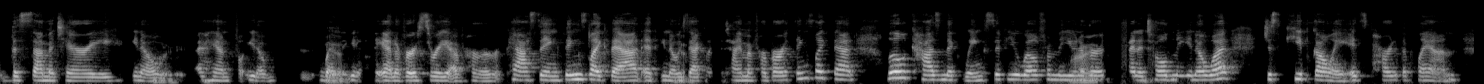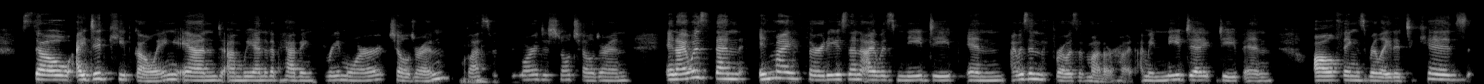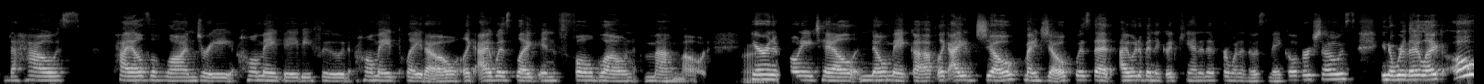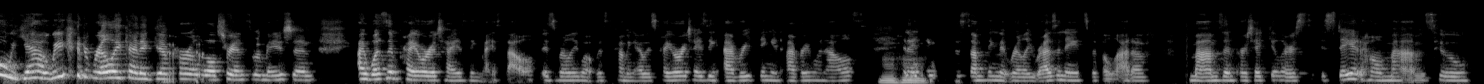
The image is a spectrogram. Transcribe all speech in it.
the cemetery you know a handful you know when yeah. you know the anniversary of her passing things like that at you know yeah. exactly the time of her birth things like that little cosmic winks if you will from the universe right. kind of told me you know what just keep going it's part of the plan so i did keep going and um, we ended up having three more children wow. blessed with three more additional children and i was then in my 30s and i was knee deep in i was in the throes of motherhood i mean knee deep in all things related to kids the house piles of laundry, homemade baby food, homemade Play-Doh. Like I was like in full blown mom mode. Right. Hair in a ponytail, no makeup. Like I joke, my joke was that I would have been a good candidate for one of those makeover shows, you know, where they're like, oh yeah, we could really kind of give her a little transformation. I wasn't prioritizing myself is really what was coming. I was prioritizing everything and everyone else. Mm-hmm. And I mm-hmm. think this is something that really resonates with a lot of moms in particular, stay at home moms who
